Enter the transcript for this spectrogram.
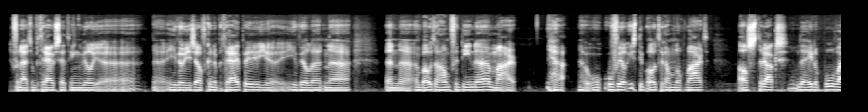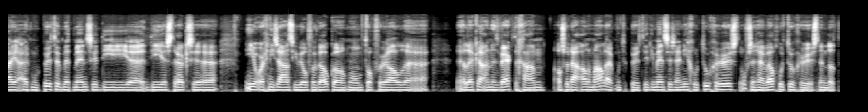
Vanuit een bedrijfssetting wil je, je wil jezelf kunnen bedrijven. Je, je wil een, een, een boterham verdienen. Maar ja, hoeveel is die boterham nog waard? als straks de hele pool waar je uit moet putten met mensen die, die je straks in je organisatie wil verwelkomen om toch vooral lekker aan het werk te gaan. Als we daar allemaal uit moeten putten. Die mensen zijn niet goed toegerust of ze zijn wel goed toegerust. En dat,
